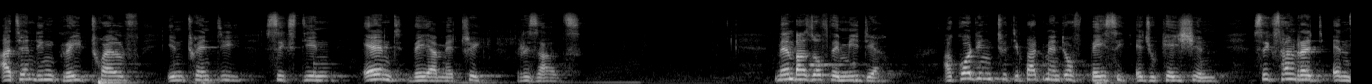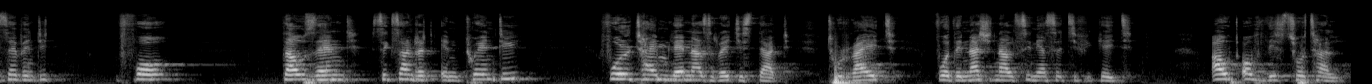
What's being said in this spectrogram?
attending grade 12 in 2016 and their matric results. Members of the media, according to Department of Basic Education, 674,620 full-time learners registered to write for the National Senior Certificate. Out of this total,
